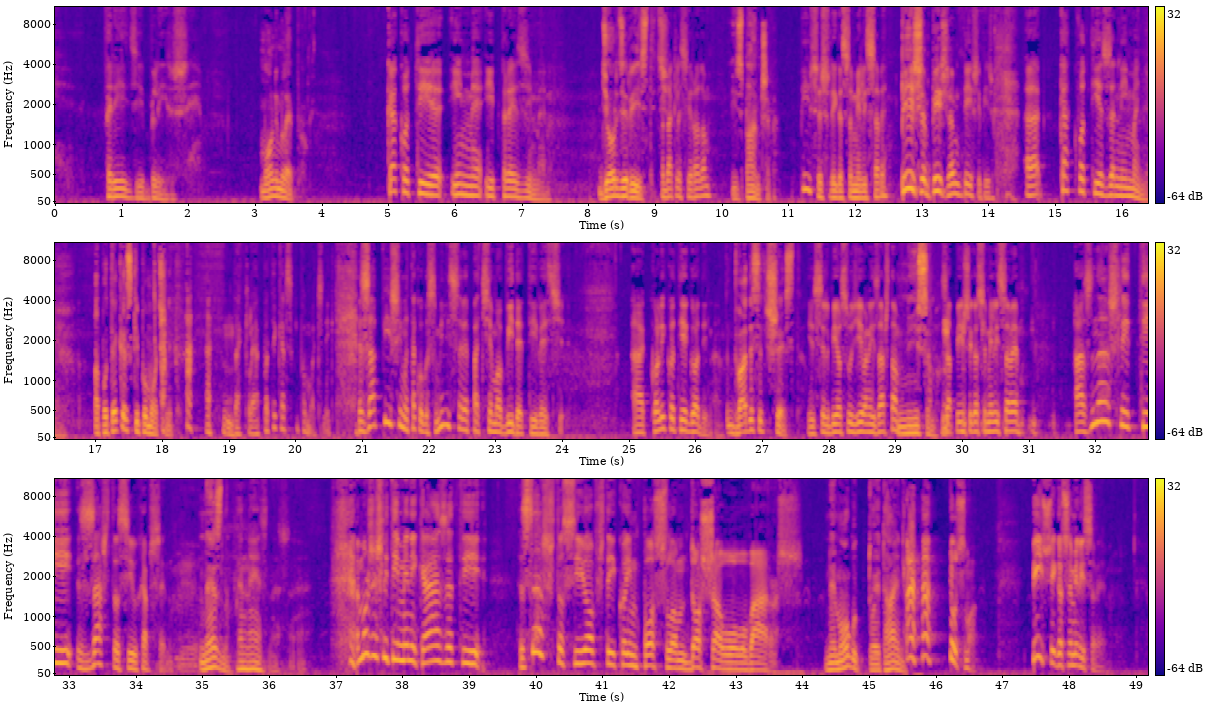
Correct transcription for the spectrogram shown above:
priđi bliže. Molim lepo. Kako ti je ime i prezime? Đorđe Ristić, Odakle si rodom? iz Pančeva. Pišeš li ga sa Milisave? Pišem, pišem. Piši, piši. A, kakvo ti je zanimanje? Apotekarski pomoćnik. dakle, apotekarski pomoćnik. Zapišimo tako ga sa Milisave, pa ćemo videti već. A koliko ti je godina? 26. Jesi li bio osuđivan i zašto? Nisam. Zapiši ga se Milisave. A znaš li ti zašto si uhapšen? Ne znam. Ne znaš. A možeš li ti meni kazati zašto si uopšte i kojim poslom došao u ovu varoš? Ne mogu, to je tajna. Aha, tu smo. Piši ga se Milisave.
